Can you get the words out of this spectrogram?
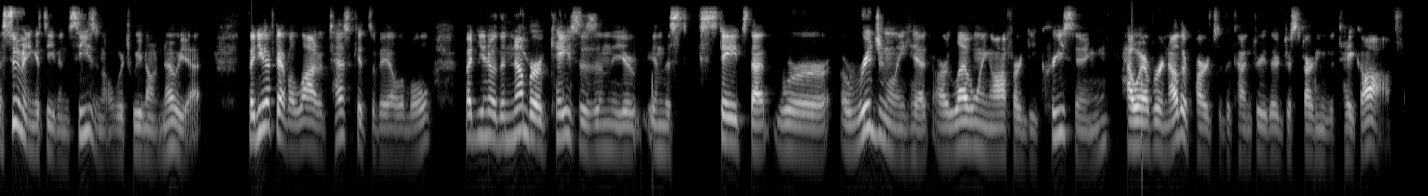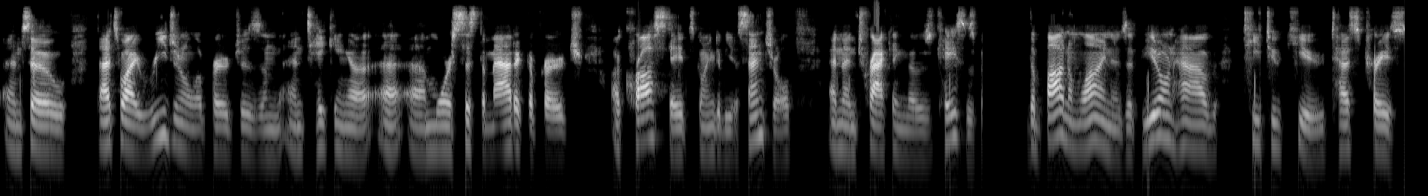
assuming it's even seasonal, which we don't know yet. But you have to have a lot of test kits available. But you know, the number of cases in the in the states that were originally hit are leveling off or decreasing. However, in other parts of the country, they're just starting to take off. And so that's why regional approaches and, and taking a, a, a more systematic approach across states going to be essential, and then tracking those cases. The bottom line is if you don't have T2Q, test, trace,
